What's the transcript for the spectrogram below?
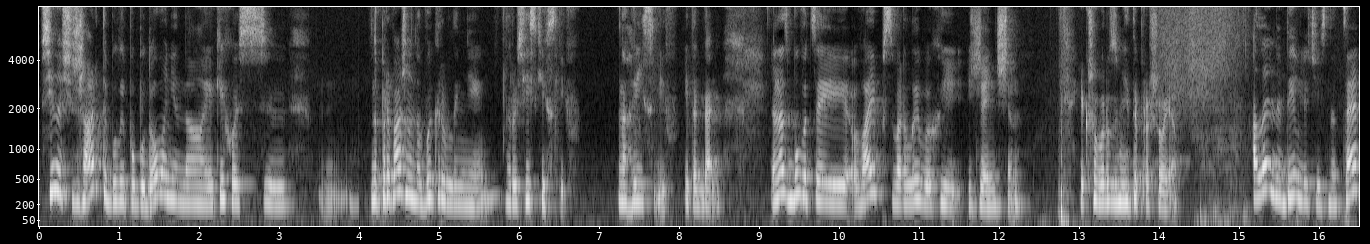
Всі наші жарти були побудовані на якихось, е, на переважно на викривленні російських слів, на грі слів і так далі. У нас був оцей вайб сварливих жінчин, якщо ви розумієте, про що я. Але не дивлячись на це,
